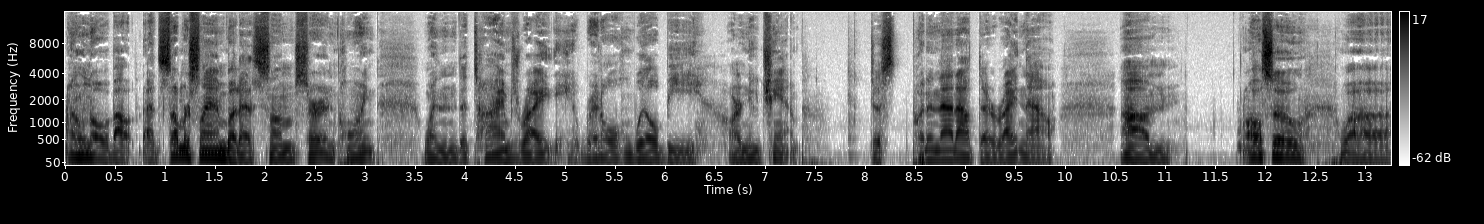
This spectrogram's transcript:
I don't know about at SummerSlam, but at some certain point when the time's right, Riddle will be our new champ. Just putting that out there right now. Um, also, uh,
